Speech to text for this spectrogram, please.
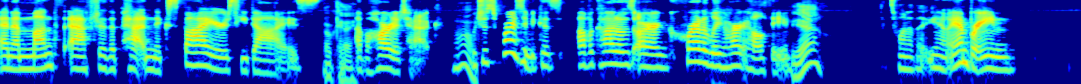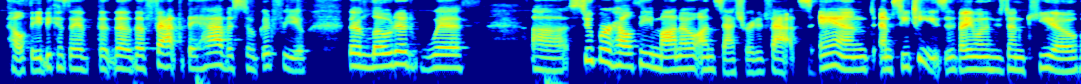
and a month after the patent expires, he dies Okay. of a heart attack, Oh. which is surprising because avocados are incredibly heart healthy. Yeah. it's one of the you know and brain healthy because they have the, the the fat that they have is so good for you they're loaded with uh, super healthy mono unsaturated fats and mcts if anyone who's done keto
